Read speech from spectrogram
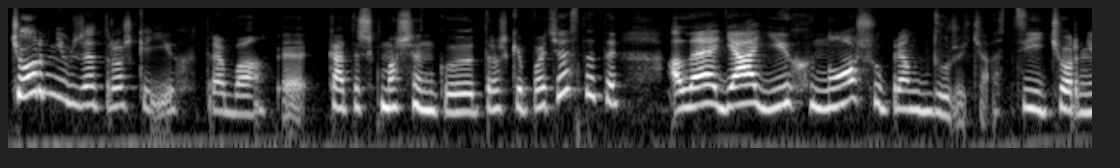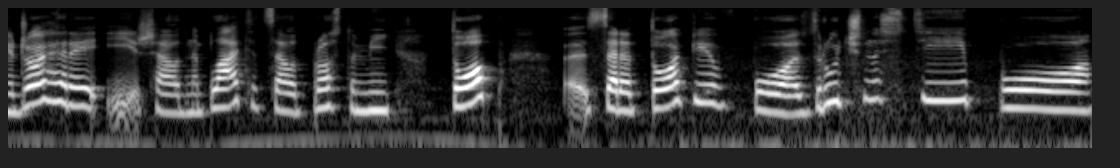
чорні вже трошки їх треба е, катишк-машинкою трошки почистити, але я їх ношу прям дуже часто. Ці чорні джогери і ще одне плаття це от просто мій топ е, серед топів по зручності, по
